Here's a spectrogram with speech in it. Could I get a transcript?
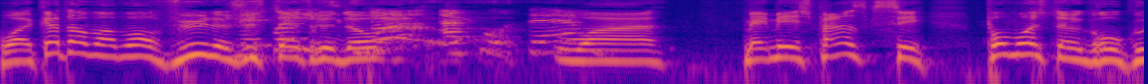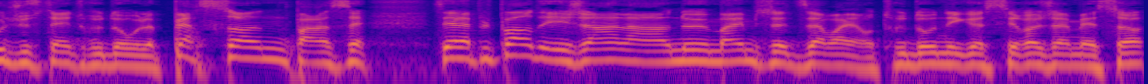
Ouais, quand on va avoir vu le Justin Trudeau. À court terme. Ouais. Mais, mais je pense que c'est, pour moi, c'est un gros coup de Justin Trudeau. Là. Personne pensait. sais, la plupart des gens là, en eux-mêmes se disaient, voyons, Trudeau négociera jamais ça.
